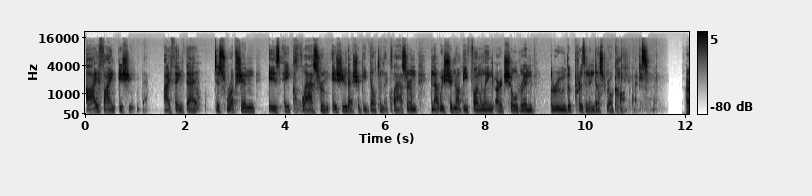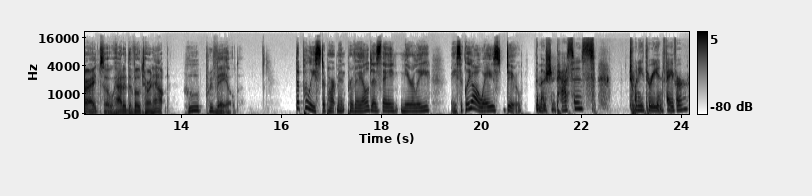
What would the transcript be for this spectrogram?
I find issue with that. I think that disruption is a classroom issue that should be dealt in the classroom and that we should not be funneling our children through the prison industrial complex. All right, so how did the vote turn out? Who prevailed? The police department prevailed, as they nearly, basically always do. The motion passes 23 in favor,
